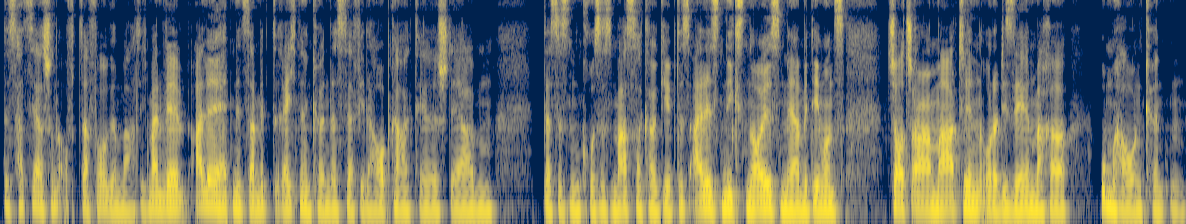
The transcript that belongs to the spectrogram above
das hat es ja schon oft davor gemacht. Ich meine, wir alle hätten jetzt damit rechnen können, dass sehr viele Hauptcharaktere sterben, dass es ein großes Massaker gibt. Das ist alles nichts Neues mehr, mit dem uns George R. R. Martin oder die Serienmacher umhauen könnten.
